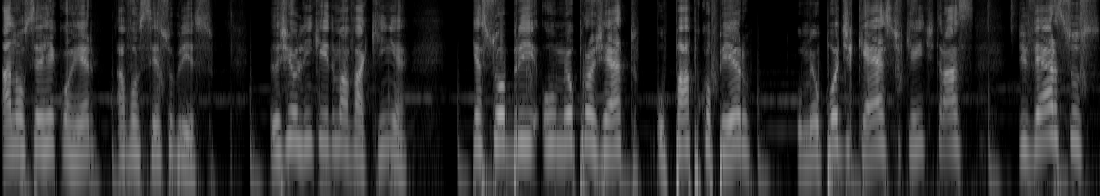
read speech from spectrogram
a não ser recorrer a você sobre isso. Eu deixei o link aí de uma vaquinha que é sobre o meu projeto, o Papo Copeiro, o meu podcast, que a gente traz diversos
